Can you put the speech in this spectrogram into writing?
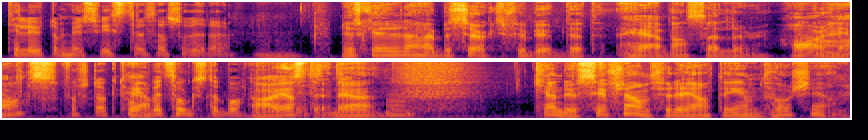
till utomhusvistelse och så vidare. Mm. Nu ska ju det här besöksförbudet hävas eller har ja, hävts. Första oktober hävts. togs det bort. Ja, just det. det mm. Kan du se framför dig att det införs igen?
